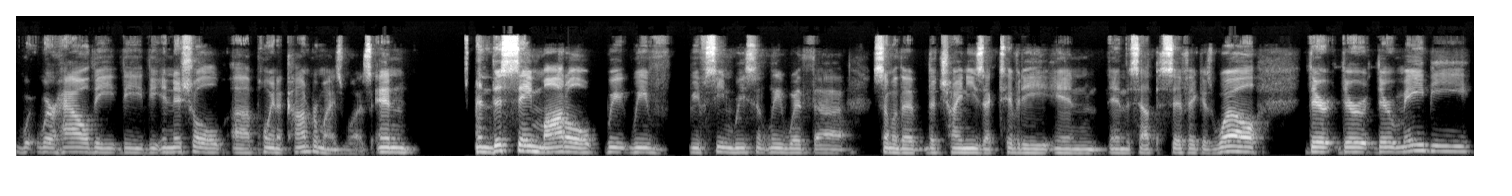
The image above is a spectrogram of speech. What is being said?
where how the the the initial uh, point of compromise was, and and this same model we we've we've seen recently with uh, some of the the Chinese activity in in the South Pacific as well. There there there may be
